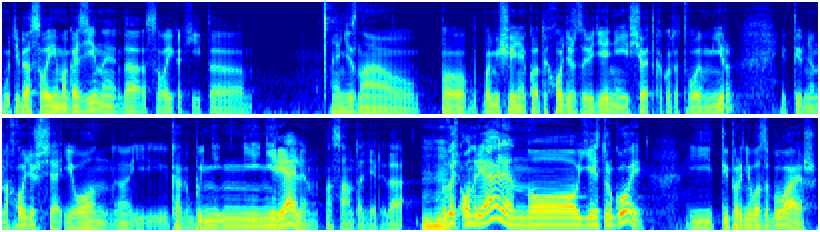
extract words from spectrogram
у тебя свои магазины, да, свои какие-то, я не знаю, помещение, куда ты ходишь, заведение, и все, это какой-то твой мир, и ты в нем находишься, и он э, и как бы не, не, не на самом-то деле, да. Mm-hmm. Ну, то есть он реален, но есть другой, и ты про него забываешь.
